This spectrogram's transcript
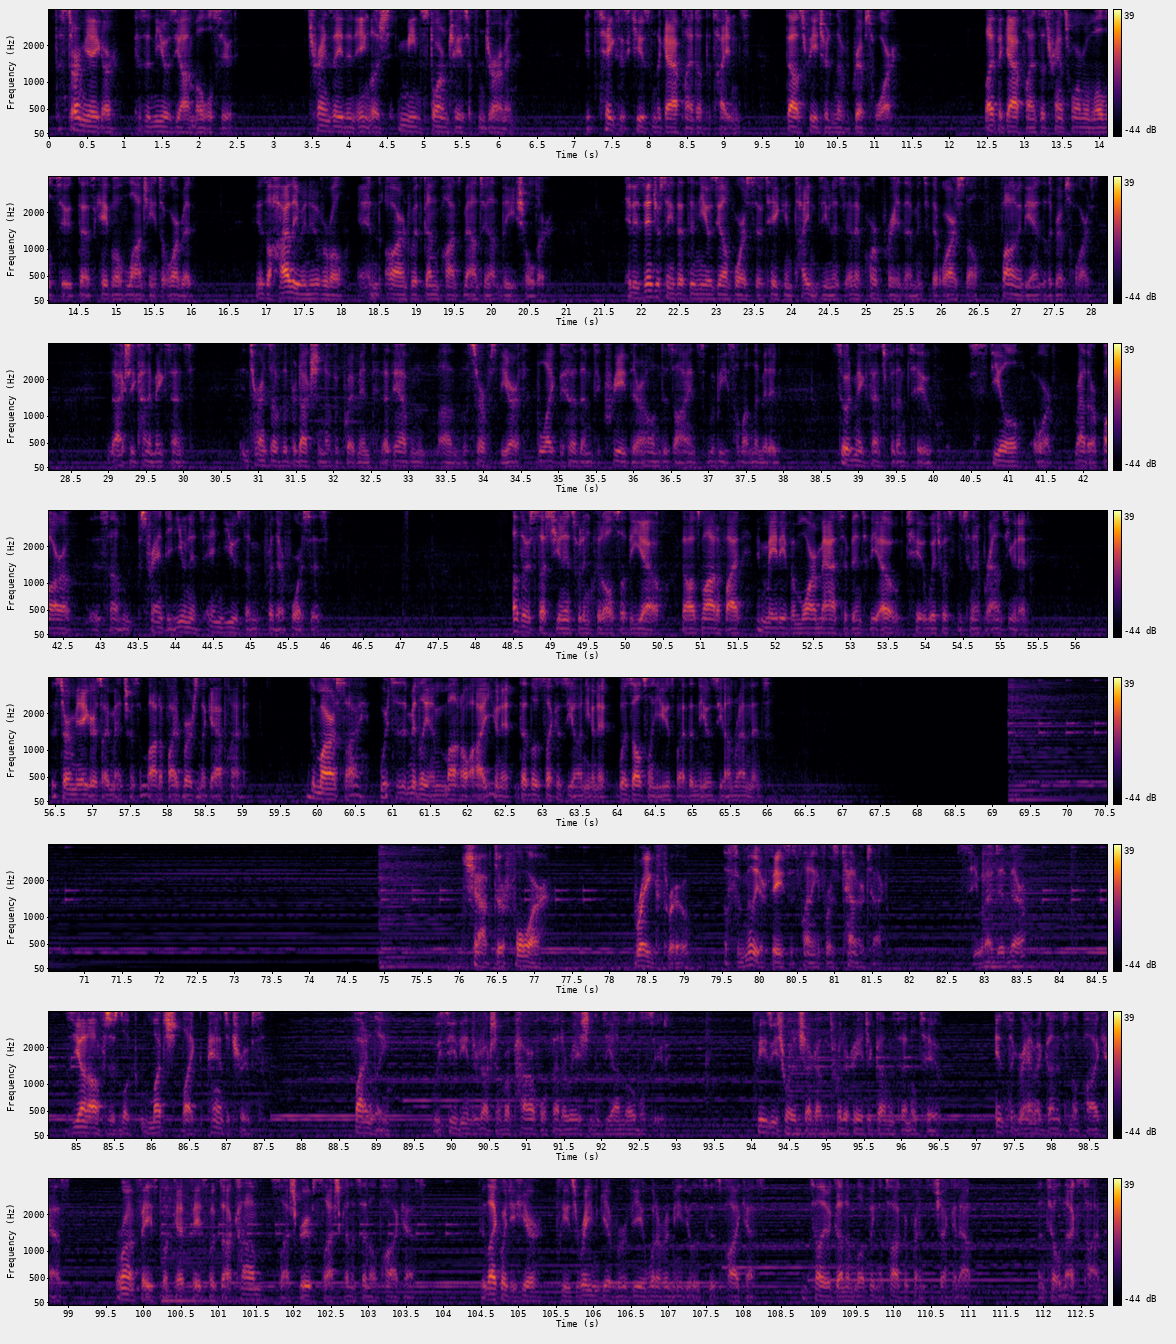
The Sturmjäger is a Neo Zeon mobile suit. Translated in English, it means storm chaser from German. It takes its cues from the Gaplant of the Titans that was featured in the Gryps War. Like the Gaplant, it's a transformable mobile suit that is capable of launching into orbit. It is a highly maneuverable and armed with gun pods mounted on the shoulder. It is interesting that the Neo Zeon forces have taken Titan's units and incorporated them into their arsenal following the end of the Gryps Wars. It actually kind of makes sense. In terms of the production of equipment that they have on the surface of the Earth, the likelihood of them to create their own designs would be somewhat limited. So it makes sense for them to steal, or rather borrow, some stranded units and use them for their forces. Other such units would include also the Yo, that was modified and made even more massive into the O2, which was Lieutenant Brown's unit. The Sturmjägers I mentioned was a modified version of the Gaplant. The Marasai, which is admittedly a mono-eye unit that looks like a Zeon unit, was ultimately used by the Neo Zeon remnants. Chapter 4 Breakthrough a familiar face is planning for his counterattack. See what I did there? Zeon officers look much like panzer troops. Finally, we see the introduction of a powerful Federation in Zeon mobile suit. Please be sure to check out the Twitter page at Gundam Sentinel 2, Instagram at Gundam Sentinel Podcast, or on Facebook at facebook.com slash groups slash Gundam Sentinel Podcast. If you like what you hear, please rate and give a review, whatever means you listen to this podcast and tell your Gundam loving otaku friends to check it out. Until next time.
